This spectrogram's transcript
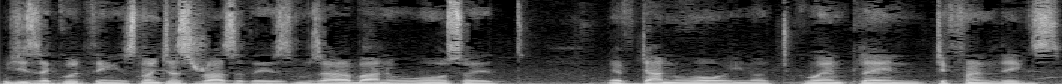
which is a good thing. It's not just Raza. There's Muzarabani who also had, have done well. You know, to go and play in different leagues.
